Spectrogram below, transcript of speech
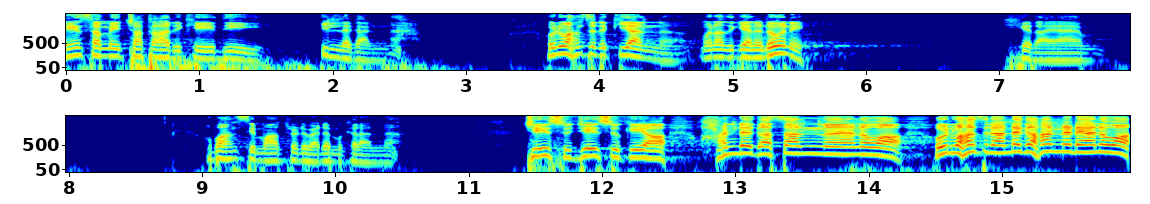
ඒ නිසා මේ චතාරිකයේදී ඉල්ලගන්න උන්වහන්සේට කියන්න මොනවද කියන්න ඕනේ here I am ඔබ වහන්සේ මාත්‍රයට වැඩම කරන්න ජේසු ජේසු කියා හඬ ගසන්න යනවා. උන්වහන්සේට හඬ ගහන්නට යනවා.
